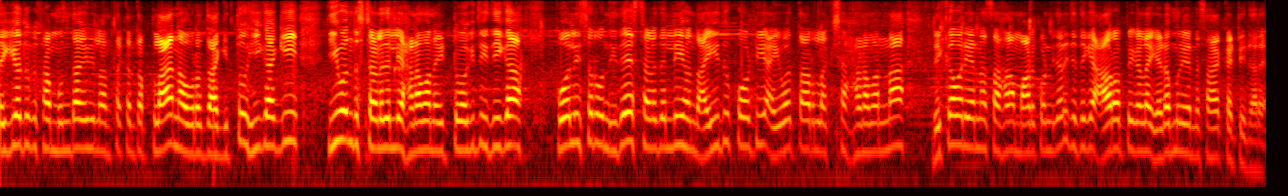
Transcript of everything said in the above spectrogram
ತೆಗೆಯೋದಕ್ಕೂ ಸಹ ಮುಂದಾಗಿಲ್ಲ ಅಂತಕ್ಕಂಥ ಪ್ಲಾನ್ ಅವರದ್ದಾಗಿತ್ತು. ಹೀಗಾಗಿ ಈ ಒಂದು ಸ್ಥಳದಲ್ಲಿ ಹಣವನ್ನು ಇಟ್ಟು ಹೋಗಿದ್ದು. ಇದೀಗ ಪೊಲೀಸರು ಒಂದು ಇದೇ ಸ್ಥಳದಲ್ಲಿ ಒಂದು ಐದು ಕೋಟಿ ಐವತ್ತಾರು ಲಕ್ಷ ಹಣವನ್ನು ರಿಕವರಿಯನ್ನು ಸಹ ಮಾಡ್ಕೊಂಡಿದ್ದಾರೆ. ಜೊತೆಗೆ ಆರೋಪಿಗಳ ಎಡಮುರಿಯನ್ನು ಸಹ ಕಟ್ಟಿದ್ದಾರೆ.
